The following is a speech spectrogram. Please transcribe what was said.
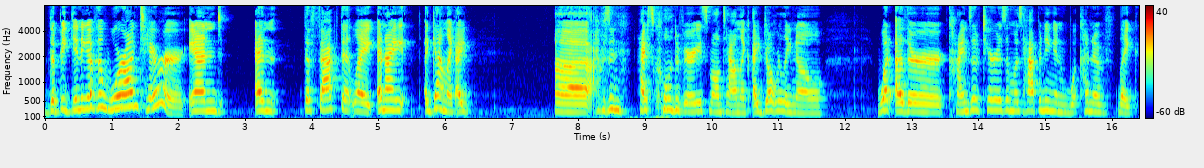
the beginning of the war on terror and and the fact that like and i again like i uh i was in high school in a very small town like i don't really know what other kinds of terrorism was happening and what kind of like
